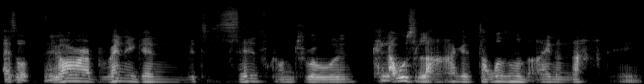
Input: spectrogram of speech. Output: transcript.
Also Laura Branigan mit Self-Control, Klaus Lage, 1001 Nacht, ey.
